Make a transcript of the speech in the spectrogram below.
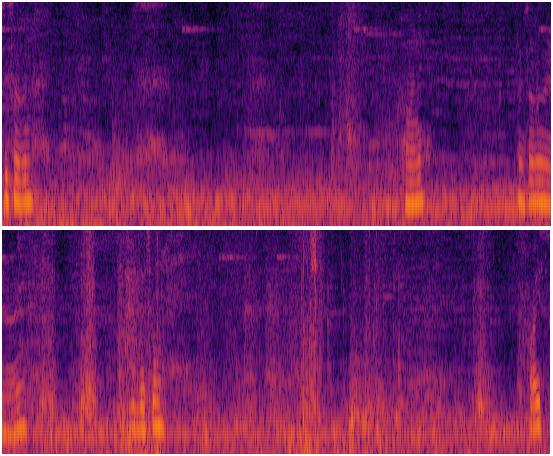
67 how many? Times out later right. Let's get this one. Price.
